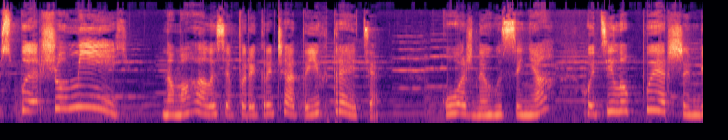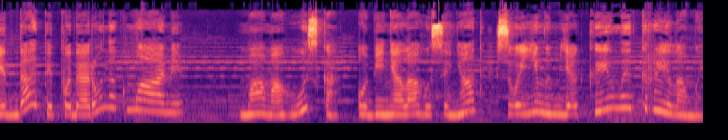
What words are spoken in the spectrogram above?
Спершу мій. намагалося перекричати їх третє. Кожне гусеня хотіло першим віддати подарунок мамі. Мама гуска обійняла гусенят своїми м'якими крилами.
